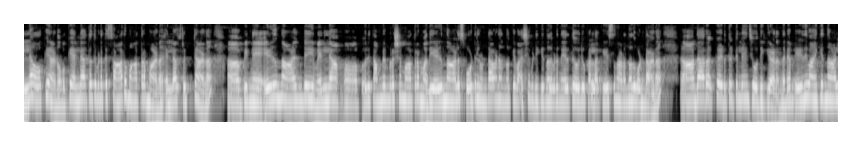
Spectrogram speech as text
എല്ലാം ഓക്കെ ആണ്. ഓക്കെ അല്ലാത്തത് ഇവിടുത്തെ സാറ് മാത്രമാണ്. എല്ലാം സ്ട്രിക്റ്റ് ആണ്. പിന്നെ എഴുതുന്ന ആളിന്റെയും എല്ലാം ഒരു തമ്പ് ഇംപ്രഷൻ മാത്രം മതി. എഴുതുന്ന ആൾ സ്പോട്ടിൽ ഉണ്ടാവണം എന്നൊക്കെ വാശി പിടിക്കുന്നത് ഇവിടെ നേരത്തെ ഒരു കള്ള നടന്നത് കൊണ്ടാണ്. ആധാർ ഒക്കെ എടുത്തിട്ടില്ലേ ചോദിക്കുകയാണ്. അന്നേരം എഴുതി വാങ്ങിക്കുന്ന ആൾ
